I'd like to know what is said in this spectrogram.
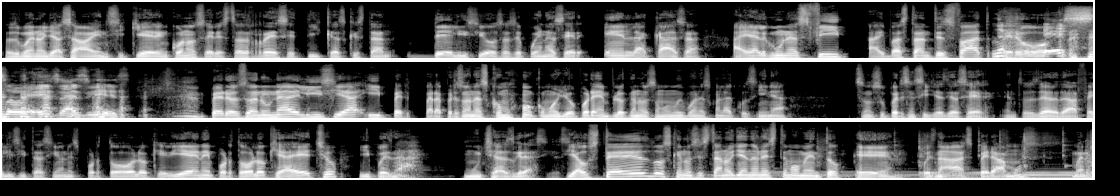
Entonces, bueno, ya saben, si quieren conocer estas receticas que están deliciosas, se pueden hacer en la casa. Hay algunas fit, hay bastantes fat, pero, Eso es, así es. pero son una delicia y per- para personas como, como yo, por ejemplo, que no somos muy buenos con la cocina, son súper sencillas de hacer. Entonces, de verdad, felicitaciones por todo lo que viene, por todo lo que ha hecho y pues nada. Muchas gracias. Y a ustedes, los que nos están oyendo en este momento, eh, pues nada, esperamos, bueno,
